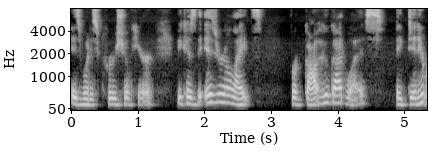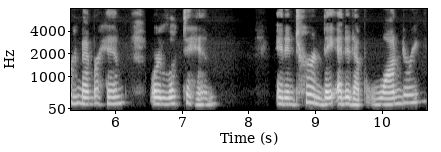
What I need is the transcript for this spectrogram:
is what is crucial here because the Israelites forgot who God was. They didn't remember Him or look to Him. And in turn, they ended up wandering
